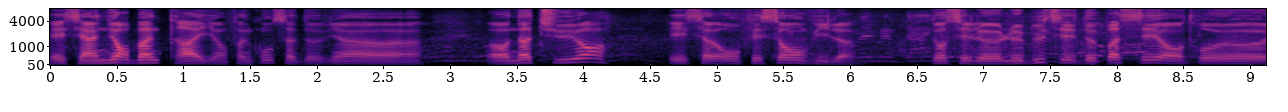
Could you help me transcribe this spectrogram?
et c'est un urban trail. En fin de compte, ça devient en nature et on fait ça en ville. Donc le, le but c'est de passer entre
